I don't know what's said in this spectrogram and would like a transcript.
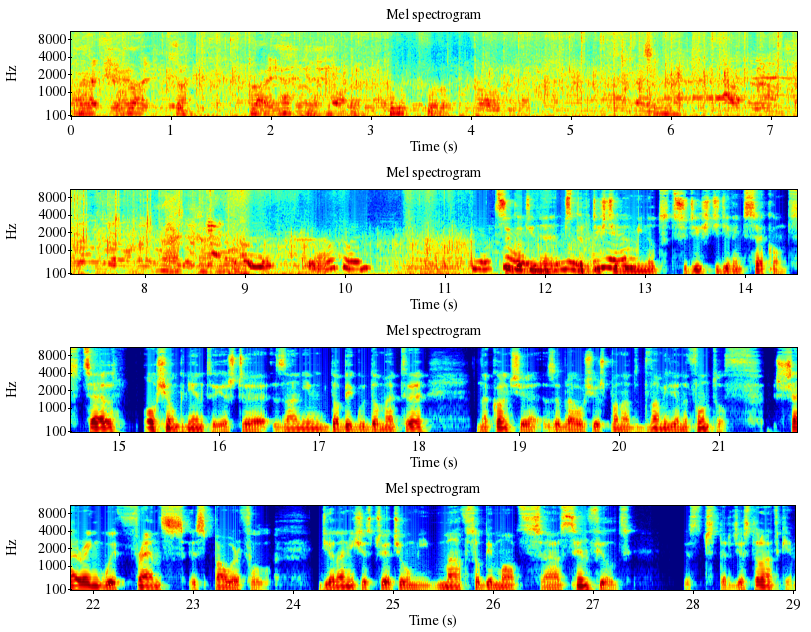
Right, right, right, right, yeah. yeah. Come on. Come on. Trzy godziny 41 minut 39 sekund. Cel osiągnięty jeszcze zanim dobiegł do mety. Na koncie zebrało się już ponad 2 miliony funtów. Sharing with friends is powerful. Dzielenie się z przyjaciółmi ma w sobie moc, a Sinfield jest 40-latkiem.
